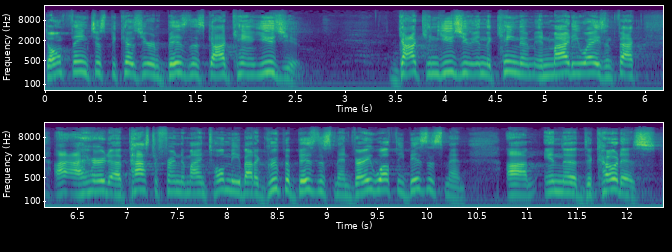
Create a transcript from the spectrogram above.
Don't think just because you're in business, God can't use you. God can use you in the kingdom in mighty ways. In fact, I heard a pastor friend of mine told me about a group of businessmen, very wealthy businessmen um, in the Dakotas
